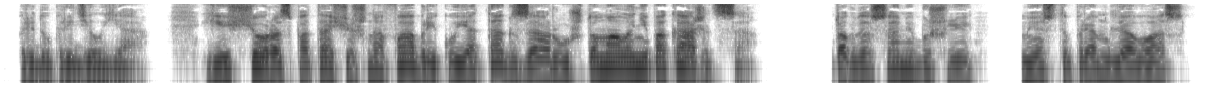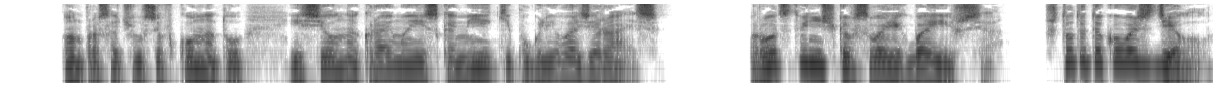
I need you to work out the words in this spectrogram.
— предупредил я. Еще раз потащишь на фабрику, я так заору, что мало не покажется. Тогда сами бы шли, место прям для вас. Он просочился в комнату и сел на край моей скамейки, пугливо озираясь. Родственничков своих боишься. Что ты такого сделал?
